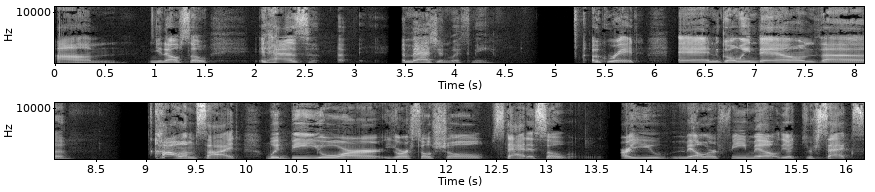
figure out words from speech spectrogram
um, you know, so it has, uh, imagine with me a grid and going down the column side would be your your social status so are you male or female your, your sex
